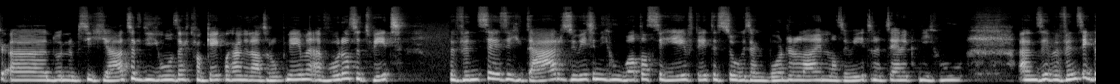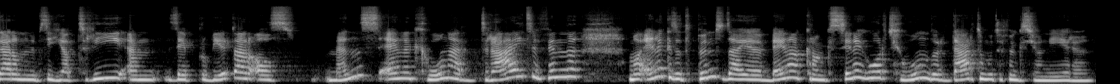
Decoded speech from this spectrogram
uh, door een psychiater die gewoon zegt van kijk, we gaan je laten opnemen. En voordat ze het weet, bevindt zij zich daar. Ze weten niet goed wat dat ze heeft. Het is zogezegd borderline, maar ze weten het eigenlijk niet goed. En zij bevindt zich daar dan in de psychiatrie en zij probeert daar als mens eigenlijk gewoon haar draai te vinden. Maar eigenlijk is het punt dat je bijna krankzinnig wordt gewoon door daar te moeten functioneren.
